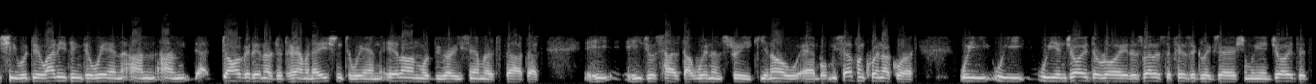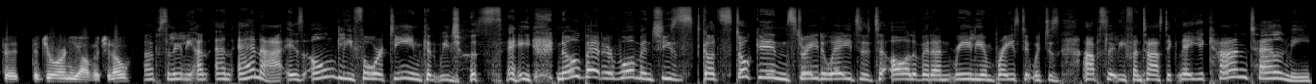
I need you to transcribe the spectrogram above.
she would do anything to win and, and dogged in her determination to win. Ilan would be very similar to that, that he, he just has that winning streak, you know. Um, but myself and Quinnock were, we, we, we enjoyed the ride as well as the physical exertion. We enjoyed the, the, the journey of it, you know. Absolutely. And, and Enna is only 14, can we just say? No better woman. She's got stuck in straight away to, to all of it and really embraced it, which is absolutely fantastic. Now, you can tell me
